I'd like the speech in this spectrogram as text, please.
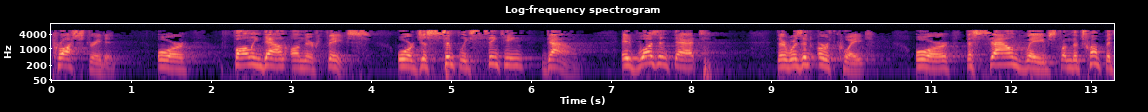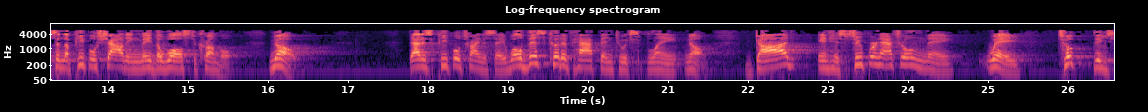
prostrated or falling down on their face or just simply sinking down. It wasn't that there was an earthquake or the sound waves from the trumpets and the people shouting made the walls to crumble. No. That is people trying to say, well, this could have happened to explain. No. God, in His supernatural way, took these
